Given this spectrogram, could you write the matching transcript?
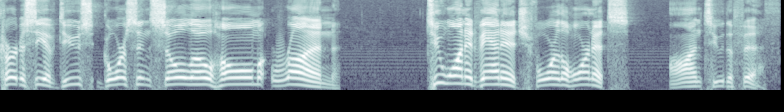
courtesy of Duce Gourson solo home run. 2 1 advantage for the Hornets. On to the fifth.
